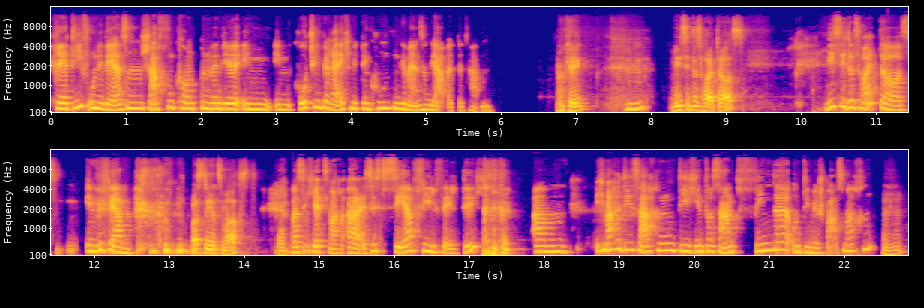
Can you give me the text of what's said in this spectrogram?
Kreativuniversen schaffen konnten, wenn wir im, im Coaching-Bereich mit den Kunden gemeinsam gearbeitet haben. Okay. Mhm. Wie sieht es heute aus? Wie sieht es heute aus? Inwiefern? Was du jetzt machst? Was ich jetzt mache. Ah, es ist sehr vielfältig. ähm, ich mache die Sachen, die ich interessant finde und die mir Spaß machen. Mhm.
